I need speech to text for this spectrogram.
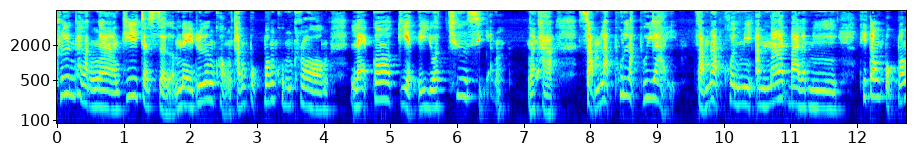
คลื่นพลังงานที่จะเสริมในเรื่องของทั้งปกป้องคุ้มครอง และก็เกียรติยศชื่อเสียงนะคะสำหรับผู้หลักผู้ใหญ่ สำหรับคนมีอำนาจบารมี ที่ต้องปกป้อง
